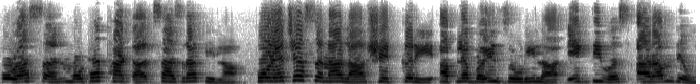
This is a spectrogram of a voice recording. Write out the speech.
पोळा सण मोठ्या थाटात साजरा केला. पोळ्याच्या सणाला शेतकरी आपल्या बैल जोडीला एक दिवस आराम देऊन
